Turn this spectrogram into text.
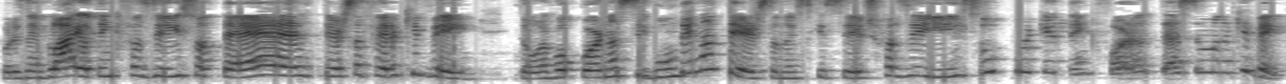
por exemplo, ah, eu tenho que fazer isso até terça-feira que vem. Então eu vou pôr na segunda e na terça, não esquecer de fazer isso, porque tem que for até semana que vem.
